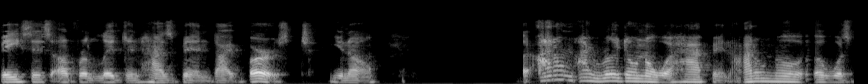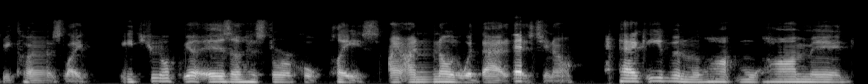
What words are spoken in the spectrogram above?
basis of religion has been diverse You know. I don't. I really don't know what happened. I don't know it was because like Ethiopia is a historical place. I I know what that is. You know, heck, even Muhammad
